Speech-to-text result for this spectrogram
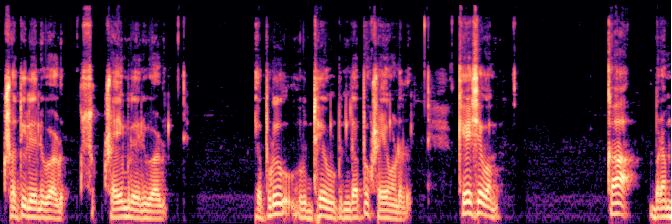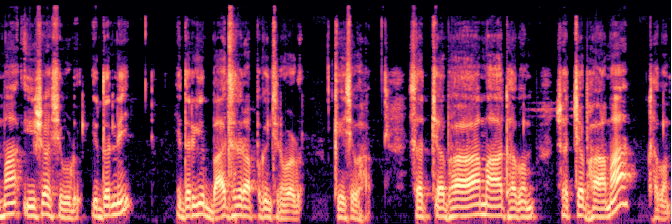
క్షతి లేనివాడు క్షయం లేనివాడు. ఎప్పుడూ వృద్ధే ఉంటుంది తప్ప క్షయం ఉండదు. కేశవం. కా. బ్రహ్మ ఈశ శివుడు. ఇద్దరిని ఇద్దరికి బాధ్యతలు అప్పగించినవాడు కేశవ. సత్యభామాధవం స్వచ్ఛభామాధవం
